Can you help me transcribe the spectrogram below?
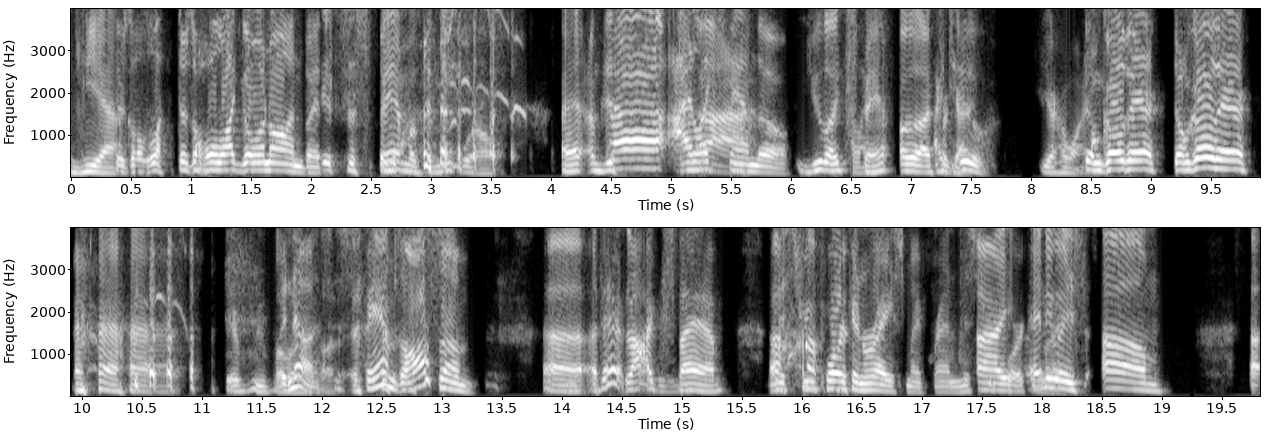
Yeah, There's a lot, there's a whole lot going on, but it's the spam of the meat world. I, I'm just. Uh, I like Ah. spam though. you like I like- spam? oh, I forgot. I do. You're Hawaiian. Don't go there. Don't go there. But no, spam's awesome. Uh, I don't like spam. Mystery pork and rice, my friend. Mystery right. pork. and Anyways, um, uh,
